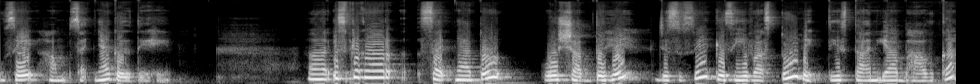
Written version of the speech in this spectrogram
उसे हम संज्ञा कहते हैं। इस प्रकार संज्ञा तो वो शब्द है, जिससे किसी वस्तु, व्यक्ति, स्थान या भाव का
